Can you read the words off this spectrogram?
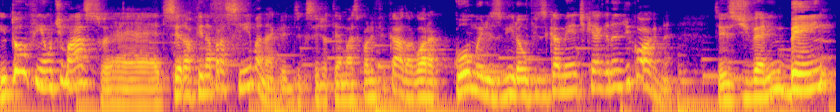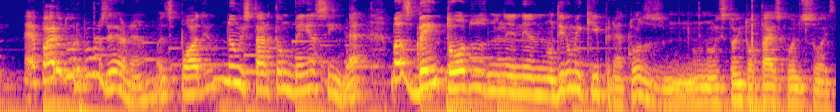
Então, enfim, é um timaço, é de Serafina pra cima, né? Acredito que seja até mais qualificado. Agora, como eles virão fisicamente, que é a grande incógnita, né? Se eles estiverem bem, é páreo duro pro Cruzeiro, né? Mas pode não estar tão bem assim, né? Mas bem todos, não tem uma equipe, né? Todos não estão em totais condições.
